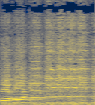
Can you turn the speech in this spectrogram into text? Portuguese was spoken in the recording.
Música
